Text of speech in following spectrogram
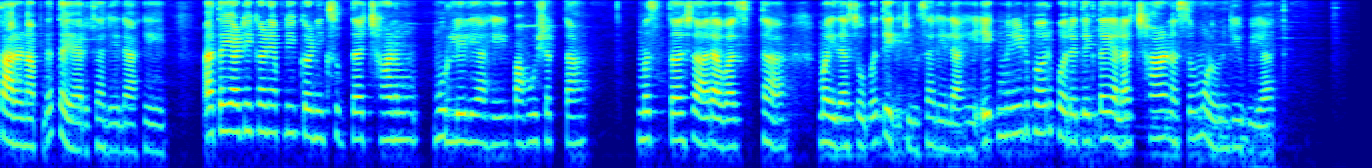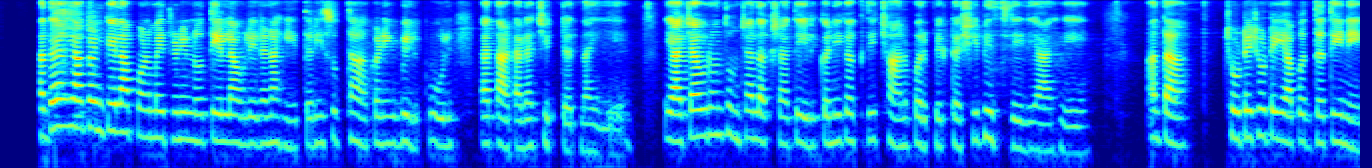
सारण आपलं तयार झालेलं आहे. आता या ठिकाणी आपली कणिक सुद्धा छान मुरलेली आहे. पाहू शकता. मस्त असा रवा सुद्धा मैद्यासोबत एकजीव झालेला आहे. एक मिनिटभर परत एकदा याला छान असं मळून घेऊयात. आता या कणकेला आपण मैत्रिणींनो तेल लावलेलं नाही तरी सुद्धा कणिक बिलकुल या ताटाला चिकटत नाहीये. याच्यावरून तुमच्या लक्षात येईल कणिक अगदी छान परफेक्ट अशी भिजलेली आहे. आता छोटे छोटे या पद्धतीने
